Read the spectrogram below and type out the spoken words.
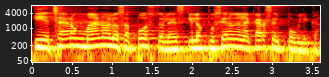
y echaron mano a los apóstoles y los pusieron en la cárcel pública.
